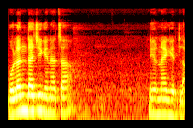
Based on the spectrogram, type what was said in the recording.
गोलंदाजी घेण्याचा निर्णय घेतला.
